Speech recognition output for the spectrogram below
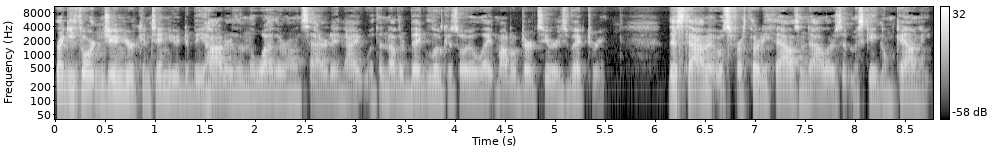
Ricky Thornton Jr. continued to be hotter than the weather on Saturday night with another big Lucas Oil Late Model Dirt Series victory. This time it was for $30,000 at Muskegon County.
